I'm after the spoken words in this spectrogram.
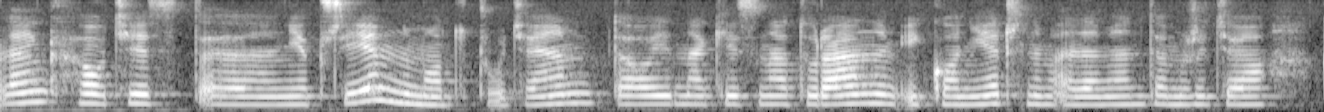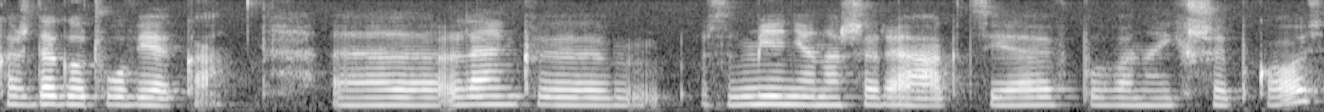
Lęk, choć jest e, nieprzyjemnym odczuciem, to jednak jest naturalnym i koniecznym elementem życia każdego człowieka. E, lęk e, zmienia nasze reakcje, wpływa na ich szybkość,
